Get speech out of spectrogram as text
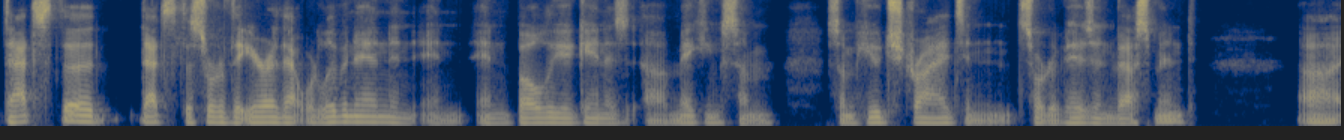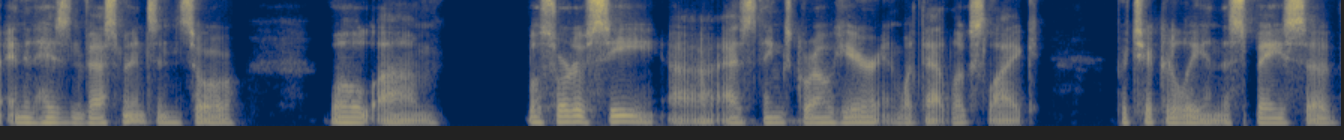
that's the that's the sort of the era that we're living in, and and and Boehly again is uh, making some some huge strides in sort of his investment uh, and in his investments. And so we'll um, we'll sort of see uh, as things grow here and what that looks like, particularly in the space of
